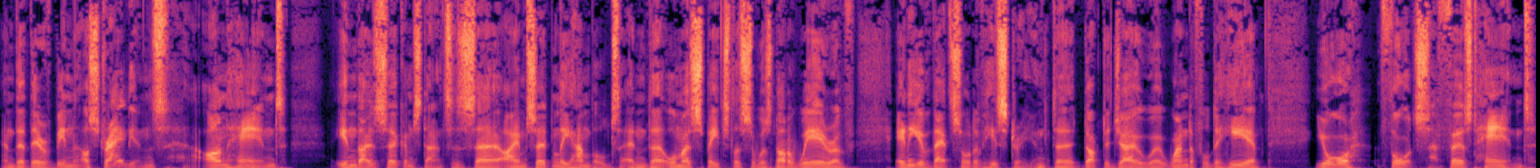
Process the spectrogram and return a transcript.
and that there have been Australians on hand in those circumstances, uh, I am certainly humbled and uh, almost speechless. I was not aware of any of that sort of history. And uh, Dr. Joe, wonderful to hear your thoughts firsthand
